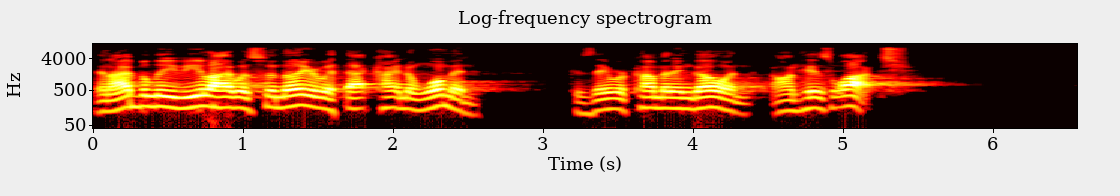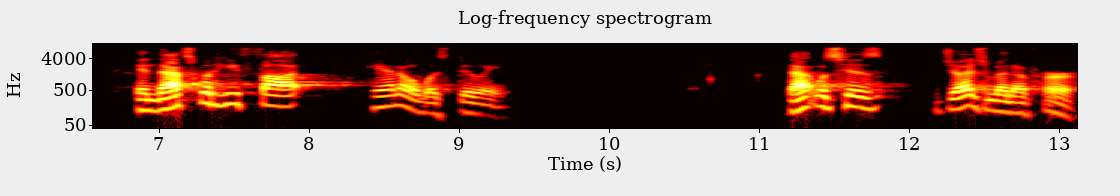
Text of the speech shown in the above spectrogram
And I believe Eli was familiar with that kind of woman because they were coming and going on his watch. And that's what he thought Hannah was doing. That was his judgment of her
